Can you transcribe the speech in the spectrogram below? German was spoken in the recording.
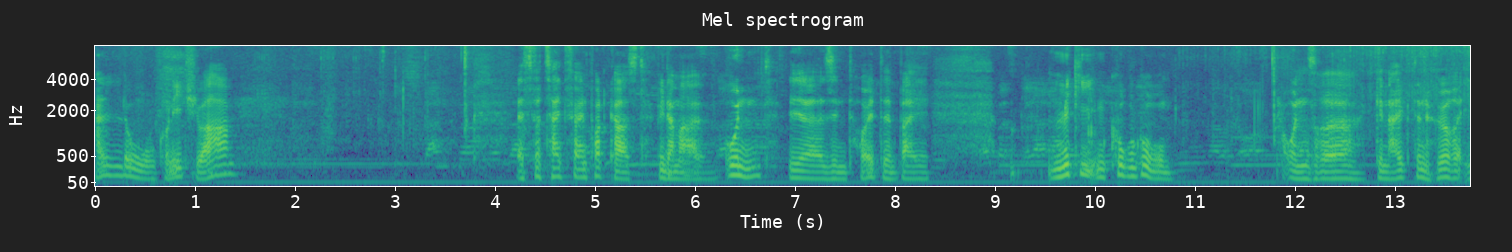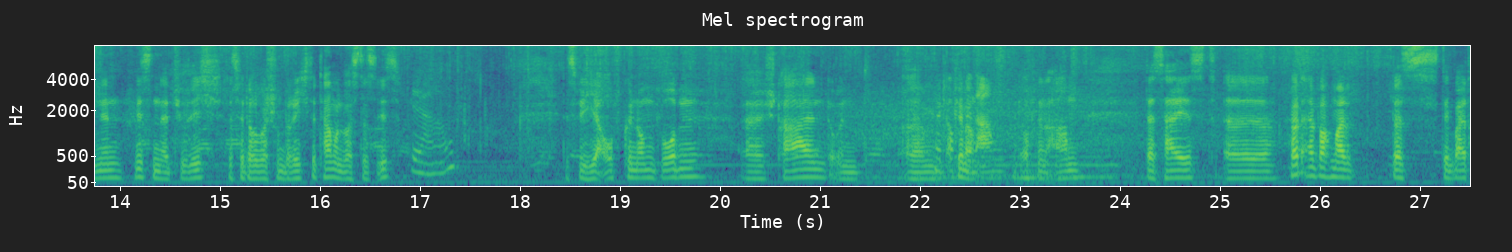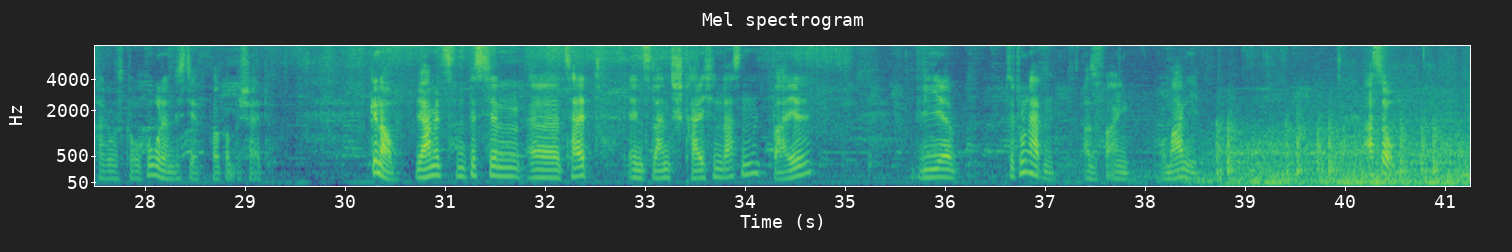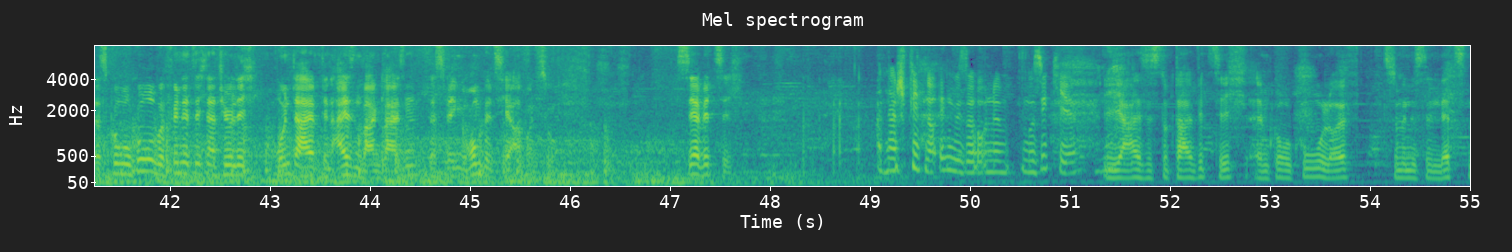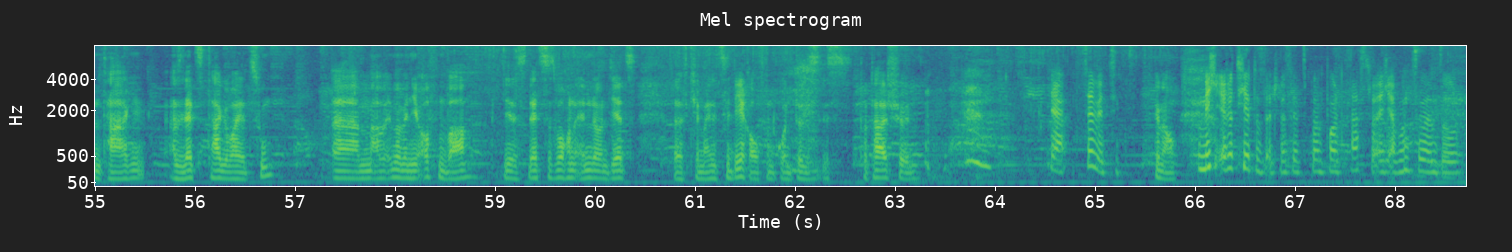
Hallo, konnichiwa. Es wird Zeit für einen Podcast, wieder mal. Und wir sind heute bei Miki im Kurukuru. Unsere geneigten HörerInnen wissen natürlich, dass wir darüber schon berichtet haben und was das ist. Ja. Dass wir hier aufgenommen wurden, äh, strahlend und ähm, Mit offenen genau, Armen. mit offenen Armen. Das heißt, äh, hört einfach mal das, den Beitrag über das Kurukuru, dann wisst ihr vollkommen Bescheid. Genau, wir haben jetzt ein bisschen äh, Zeit ins Land streichen lassen, weil wir zu tun hatten. Also vor allem Romani. Ach so, das Kurukuru befindet sich natürlich unterhalb den Eisenbahngleisen, deswegen rumpelt es hier ab und zu. Sehr witzig. Und dann spielt noch irgendwie so eine Musik hier. Ja, es ist total witzig. Ähm, Kurukuru läuft zumindest in den letzten Tagen, also die letzten Tage war hier zu, ähm, aber immer wenn hier offen war, dieses letztes Wochenende und jetzt läuft hier meine CD rauf und runter. Das ist total schön. Ja, sehr witzig. Genau. Mich irritiert das etwas jetzt beim Podcast, weil ich ab und zu dann so.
